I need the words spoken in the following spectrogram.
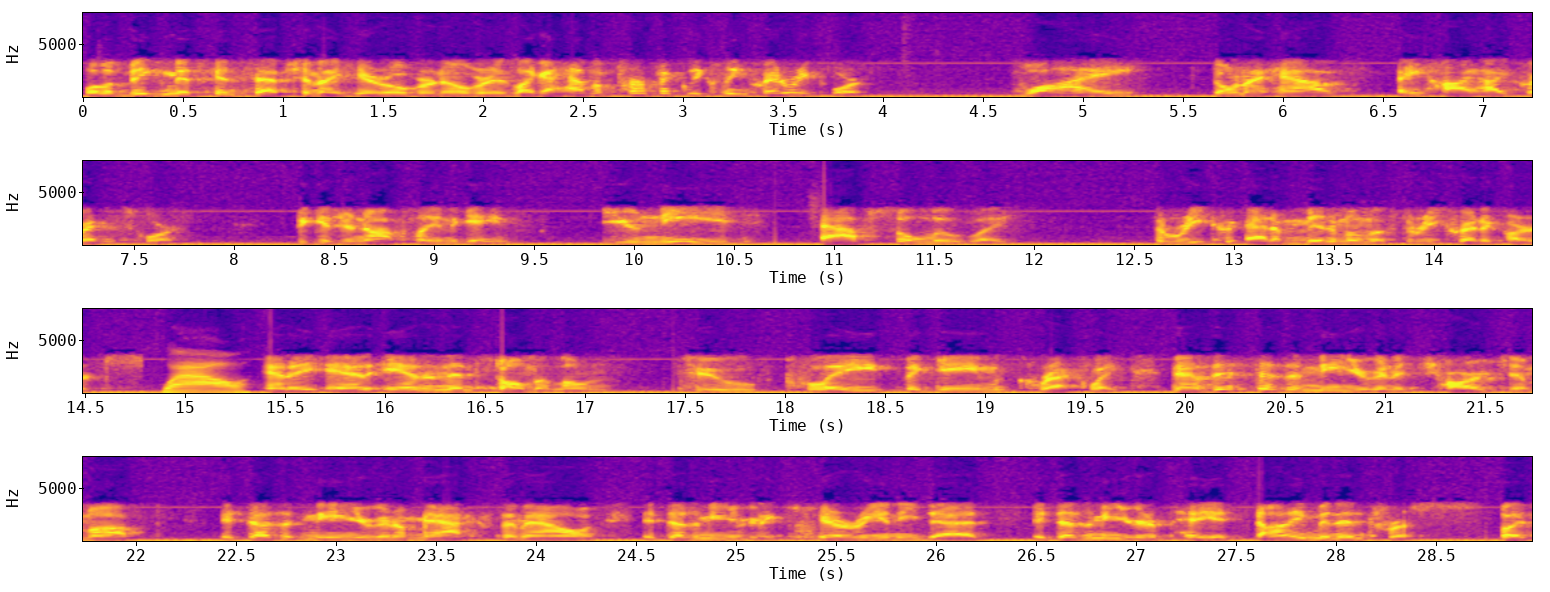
Well, a big misconception I hear over and over is like, I have a perfectly clean credit report. Why don't I have a high, high credit score? Because you're not playing the game. You need absolutely three, at a minimum of three credit cards. Wow. And, a, and, and an installment loan to play the game correctly. Now, this doesn't mean you're going to charge them up It doesn't mean you're going to max them out. It doesn't mean you're going to carry any debt. It doesn't mean you're going to pay a dime in interest. But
